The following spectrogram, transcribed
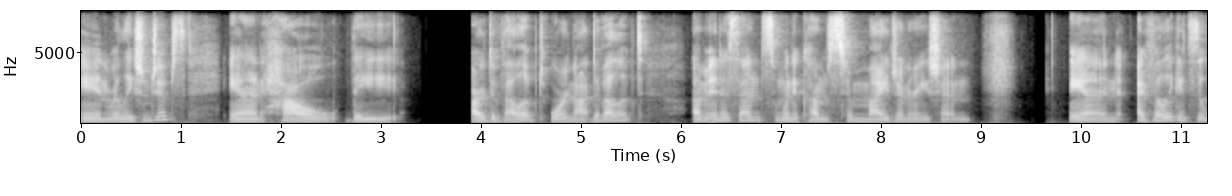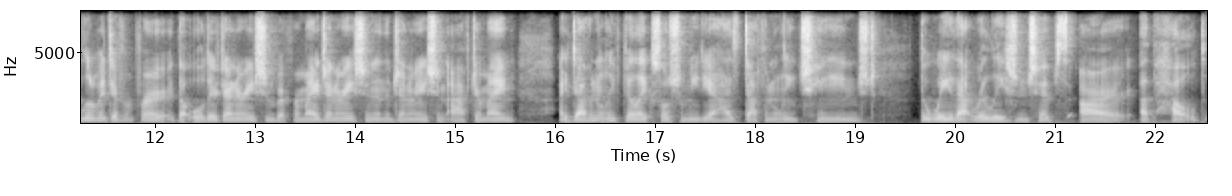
in relationships and how they are developed or not developed um, in a sense when it comes to my generation. And I feel like it's a little bit different for the older generation, but for my generation and the generation after mine, I definitely feel like social media has definitely changed the way that relationships are upheld.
